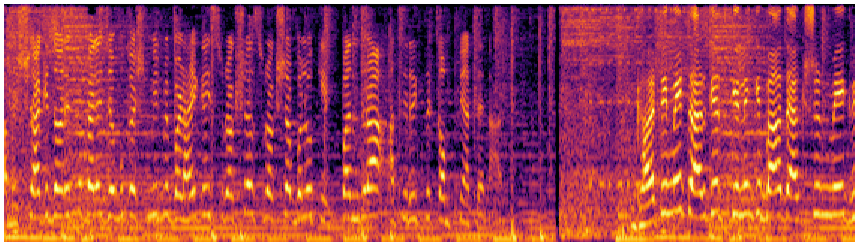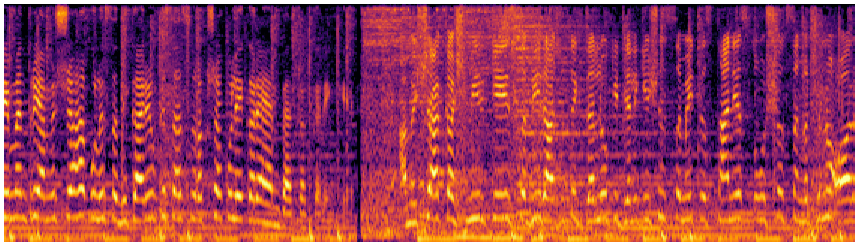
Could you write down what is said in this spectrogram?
अमित शाह के दौरे से पहले जम्मू कश्मीर में बढ़ाई गई सुरक्षा सुरक्षा बलों की पंद्रह अतिरिक्त कंपनियाँ तैनात। घाटी में टारगेट किलिंग के बाद एक्शन में गृह मंत्री अमित शाह पुलिस अधिकारियों के साथ सुरक्षा को लेकर अहम बैठक करेंगे। अमित शाह कश्मीर के सभी राजनीतिक दलों के डेलीगेशन समेत स्थानीय सोशल संगठनों और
